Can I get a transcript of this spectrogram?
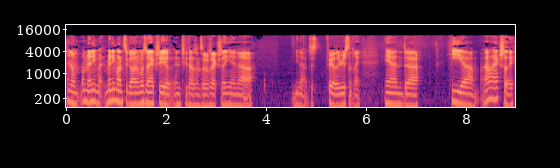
you know, many many months ago. And it wasn't actually in 2000s. It was actually in, uh, you know, just fairly recently. And uh, he, um, oh, actually,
